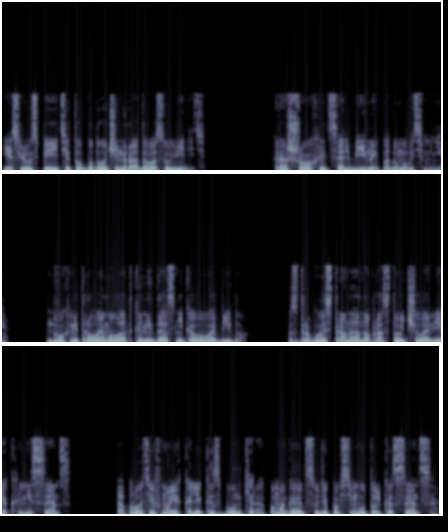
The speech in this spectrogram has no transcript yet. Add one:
Если успеете, то буду очень рада вас увидеть. Хорошо, хоть с Альбиной, подумалось мне. Двухметровая мулатка не даст никого в обиду. С другой стороны, она простой человек, не сенс. А против моих коллег из бункера помогают, судя по всему, только сенсы.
